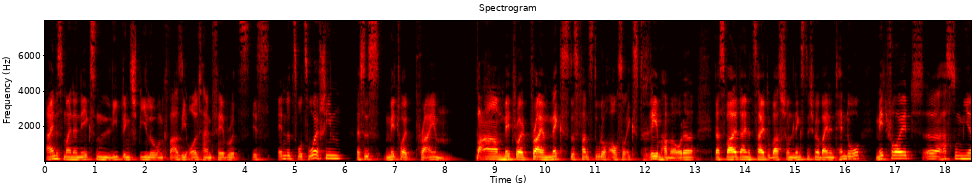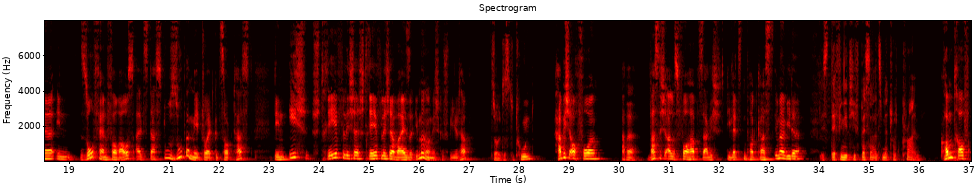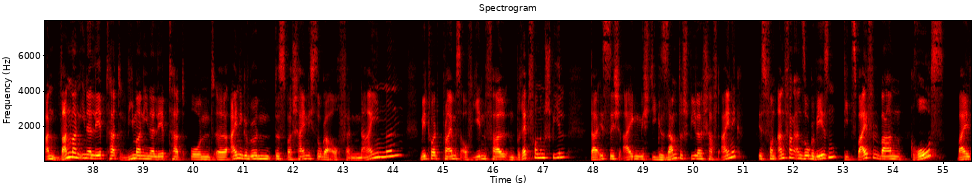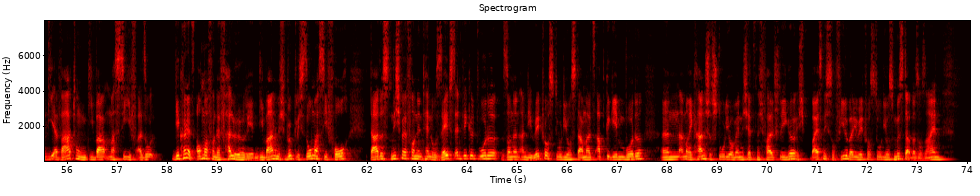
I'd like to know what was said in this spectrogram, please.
Eines meiner nächsten Lieblingsspiele und quasi All-Time-Favorites ist Ende 2.2 erschienen. Es ist Metroid Prime Bam, Metroid Prime Max, das fandst du doch auch so extrem Hammer, oder? Das war halt deine Zeit, du warst schon längst nicht mehr bei Nintendo. Metroid äh, hast du mir insofern voraus, als dass du Super Metroid gezockt hast, den ich sträflicher, sträflicherweise immer noch nicht gespielt habe. Solltest du tun. Habe ich auch vor, aber was ich alles vorhab, sage ich die letzten Podcasts immer wieder. Ist definitiv besser als Metroid Prime. Kommt drauf an, wann man ihn erlebt hat, wie man ihn erlebt hat und äh, einige würden das wahrscheinlich sogar auch verneinen. Metroid Prime ist auf jeden Fall ein Brett von einem Spiel. Da ist sich eigentlich die gesamte Spielerschaft einig. Ist von Anfang an so gewesen. Die Zweifel waren groß, weil die Erwartung, die war massiv. Also wir können jetzt auch mal von der Fallhöhe reden. Die war nämlich wirklich so massiv hoch, da das nicht mehr von Nintendo selbst entwickelt wurde, sondern an die Retro Studios damals abgegeben wurde. Ein amerikanisches Studio, wenn ich jetzt nicht falsch liege. Ich weiß nicht so viel über die Retro Studios, müsste aber so sein.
